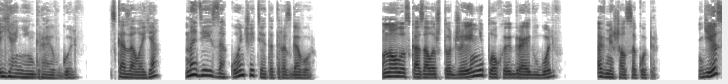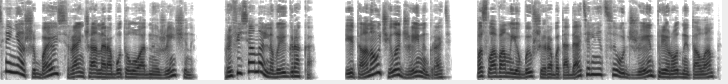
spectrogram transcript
«Я не играю в гольф», — сказала я, надеясь закончить этот разговор. Нола сказала, что Джейн неплохо играет в гольф, — вмешался Купер. Если не ошибаюсь, раньше она работала у одной женщины, профессионального игрока, и та научила Джейн играть. По словам ее бывшей работодательницы, у Джейн природный талант,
